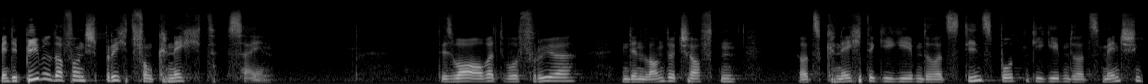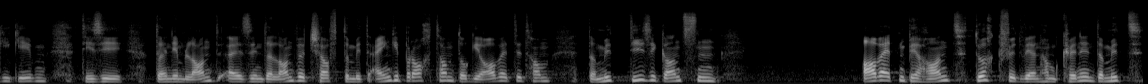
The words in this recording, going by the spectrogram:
Wenn die Bibel davon spricht, von Knecht sein, das war Arbeit, wo früher in den Landwirtschaften da hat es Knechte gegeben, da hat es Dienstboten gegeben, da hat es Menschen gegeben, die sie da in, dem Land, also in der Landwirtschaft damit eingebracht haben, da gearbeitet haben, damit diese ganzen Arbeiten per Hand durchgeführt werden haben können, damit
